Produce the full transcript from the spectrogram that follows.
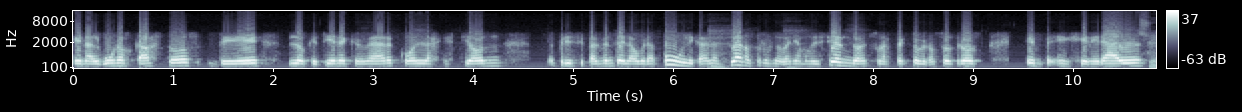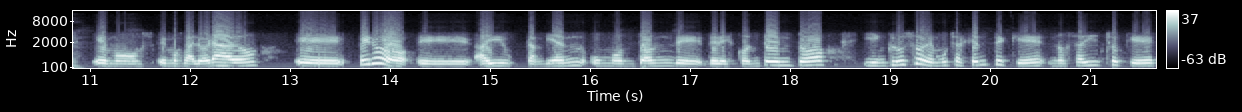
en algunos casos de lo que tiene que ver con la gestión principalmente de la obra pública de la ciudad, nosotros lo veníamos diciendo, es un aspecto que nosotros en, general hemos, hemos valorado, eh, pero eh, hay también un montón de, de descontento e incluso de mucha gente que nos ha dicho que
